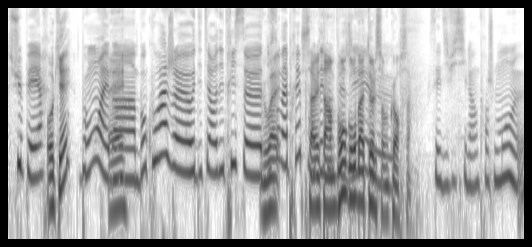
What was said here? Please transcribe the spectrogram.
Super. Ok Bon, et ben, bon courage, euh, auditeurs, auditrices euh, du Ouais, son d'après. Ça va être un bon gros battle, ça euh, encore, ça. C'est difficile, hein. franchement, euh,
